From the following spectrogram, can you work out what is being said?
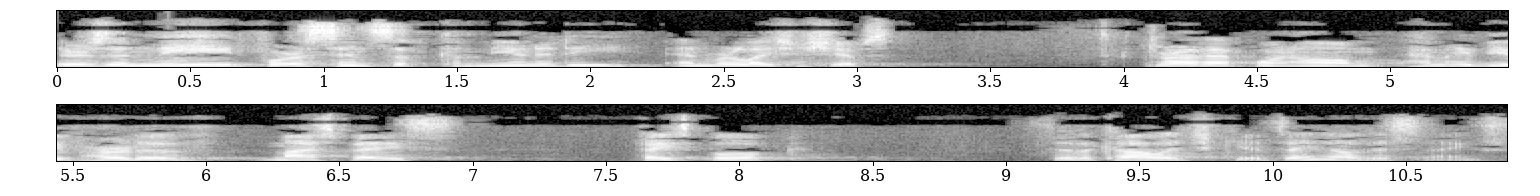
There's a need for a sense of community and relationships. To drive that point home, how many of you have heard of MySpace, Facebook? To the college kids, they know these things.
